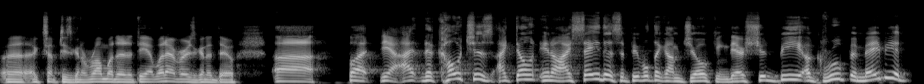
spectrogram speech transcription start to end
Uh, except he's going to run with it at the end, whatever he's going to do. Uh, but yeah, I, the coaches. I don't. You know, I say this and people think I'm joking. There should be a group, and maybe it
